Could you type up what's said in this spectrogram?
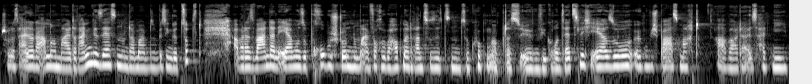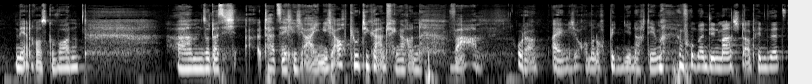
schon das ein oder andere Mal dran gesessen und da mal so ein bisschen gezupft, aber das waren dann eher immer so Probestunden, um einfach überhaupt mal dran zu sitzen und zu gucken, ob das irgendwie grundsätzlich eher so irgendwie Spaß macht. Aber da ist halt nie mehr draus geworden. Ähm, so dass ich tatsächlich eigentlich auch blutige Anfängerin war. Oder eigentlich auch immer noch bin, je nachdem, wo man den Maßstab hinsetzt.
